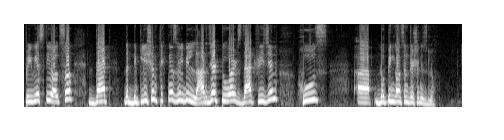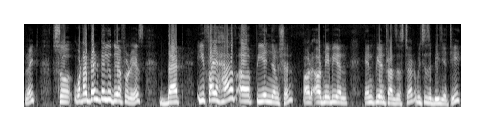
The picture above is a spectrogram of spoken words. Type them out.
previously also that the depletion thickness will be larger towards that region whose uh, doping concentration is low right. So, what I am trying to tell you therefore is that if I have a PN junction or, or maybe an NPN transistor which is a BJT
